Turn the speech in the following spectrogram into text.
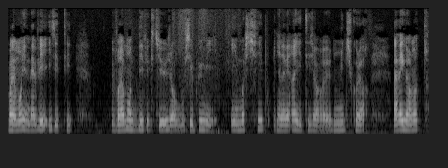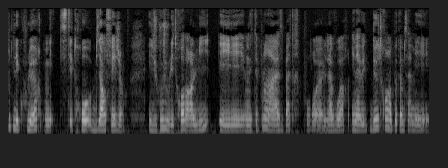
vraiment, il y en avait, ils étaient vraiment défectueux, genre, je sais plus, mais. Et moi, je kiffais. Il y en avait un, il était genre euh, multicolore, avec vraiment toutes les couleurs, mais c'était trop bien fait, genre. Et du coup, je voulais trop avoir lui, et on était plein à se battre pour euh, l'avoir. Il y en avait deux, trois un peu comme ça, mais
